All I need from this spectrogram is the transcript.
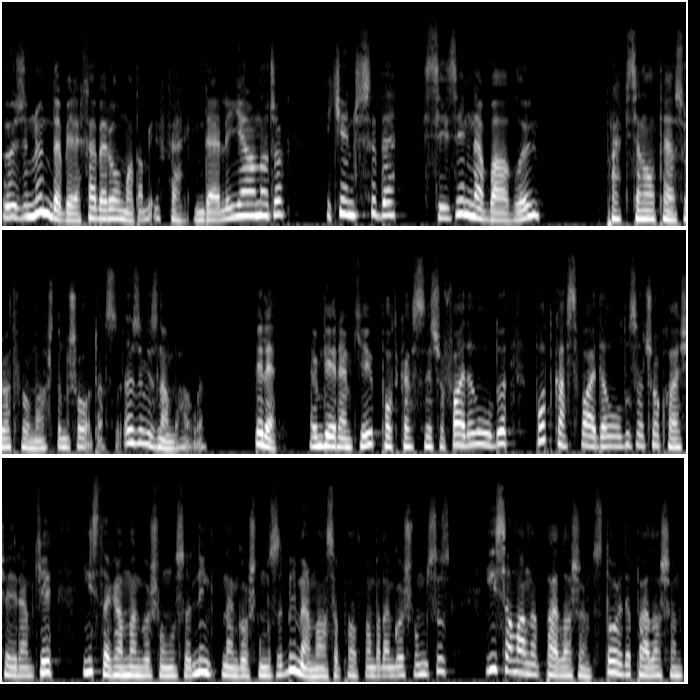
özünün də belə xəbəri olmadan bir fərqin dəyərli yaranacaq. İkincisi də sizinlə bağlı professional təəssürat formalaşdırmış olacaqsınız özünüzlə bağlı. Belə Ümid edirəm ki, podkast sizin üçün faydalı oldu. Podkast faydalı oldusa çox xahiş edirəm ki, Instagramdan qoşulmusunuz, LinkedIn-dən qoşulmusunuz, bilmirəm hansı platformadan qoşulmusunuz. İnsanlarla paylaşın, story-də paylaşın.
